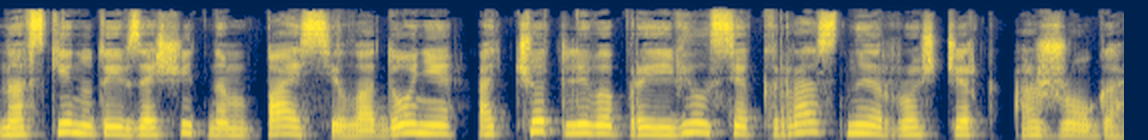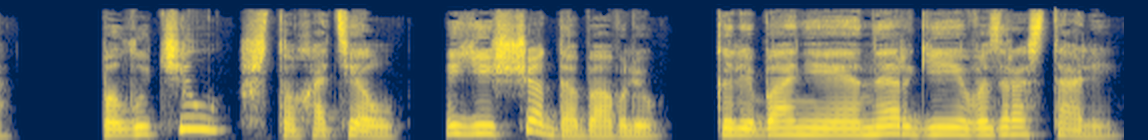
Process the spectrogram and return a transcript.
На вскинутой в защитном пасе ладони отчетливо проявился красный росчерк ожога. Получил, что хотел. Еще добавлю. Колебания энергии возрастали.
